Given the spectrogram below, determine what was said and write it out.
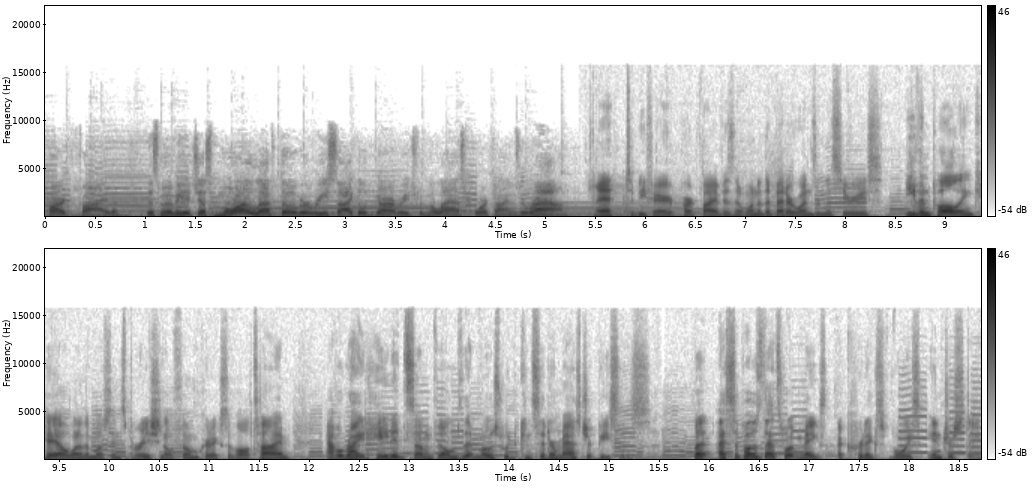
Part 5. This movie is just more leftover recycled garbage from the last four times around. Eh, to be fair, Part 5 isn't one of the better ones in the series. Even Pauline Kael, one of the most inspirational film critics of all time, outright hated some films that most would consider masterpieces. But I suppose that's what makes a critic's voice interesting.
